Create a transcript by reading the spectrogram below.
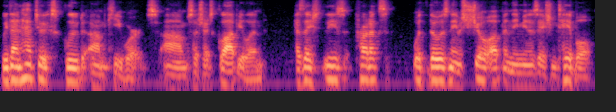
We then had to exclude um, keywords, um, such as globulin, as they, these products with those names show up in the immunization table,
